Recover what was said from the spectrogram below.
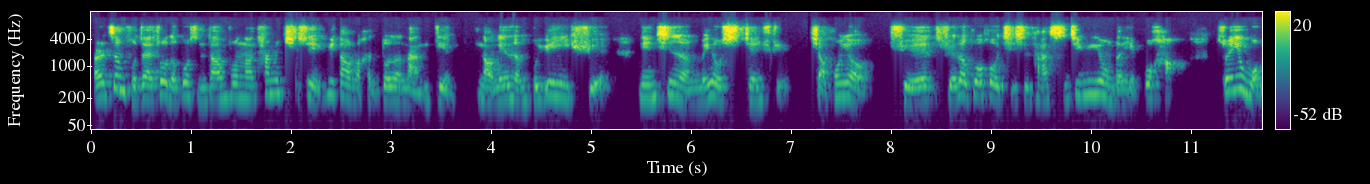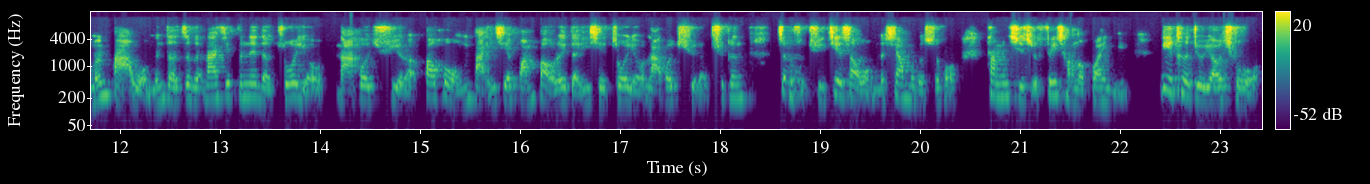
而政府在做的过程当中呢，他们其实也遇到了很多的难点。老年人不愿意学，年轻人没有时间学，小朋友学学了过后，其实他实际运用的也不好。所以我们把我们的这个垃圾分类的桌游拿过去了，包括我们把一些环保类的一些桌游拿过去了，去跟政府去介绍我们的项目的时候，他们其实非常的欢迎，立刻就要求我，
